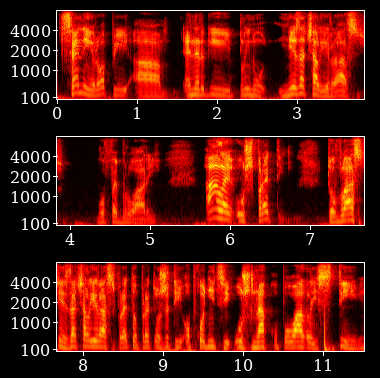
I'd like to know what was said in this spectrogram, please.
ceny ropy a energii plynu nezačali rásť vo februári, ale už predtým. To vlastne začali rásť preto, pretože tí obchodníci už nakupovali s tým,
